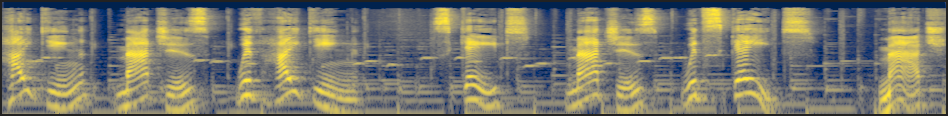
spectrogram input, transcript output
Hiking matches with hiking. Skate matches with skate. Match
